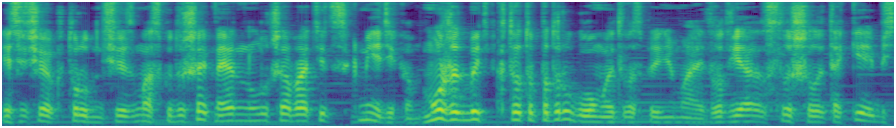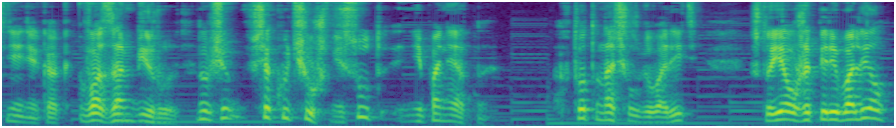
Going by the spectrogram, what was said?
если человеку трудно через маску дышать, наверное, лучше обратиться к медикам. Может быть, кто-то по-другому это воспринимает. Вот я слышал и такие объяснения, как вас зомбируют. Ну, в общем, всякую чушь несут, непонятно. А кто-то начал говорить, что я уже переболел,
